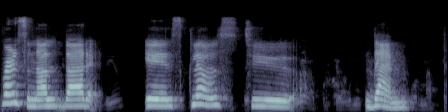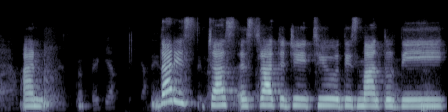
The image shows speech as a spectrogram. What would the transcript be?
personnel that is close to them. And that is just a strategy to dismantle the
